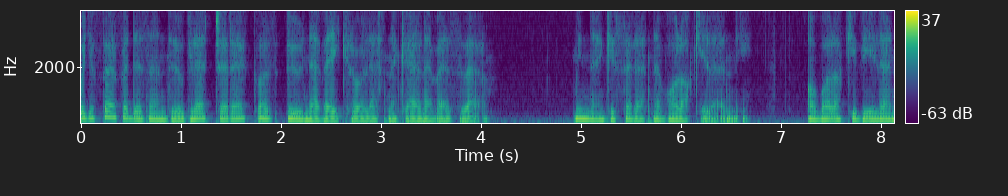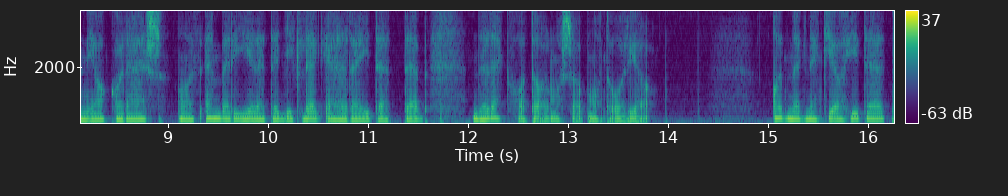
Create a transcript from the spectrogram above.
hogy a felfedezendő gletszerek az ő neveikről lesznek elnevezve. Mindenki szeretne valaki lenni. A valakivé lenni akarás az emberi élet egyik legelrejtettebb, de leghatalmasabb motorja. Add meg neki a hitet,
